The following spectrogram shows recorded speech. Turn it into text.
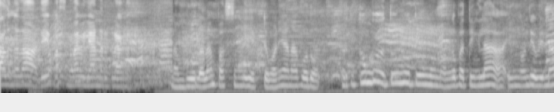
ஆளுங்க தான் அதே பசங்க தான் விளையாண்டு இருக்கிறாங்க. நம்ம ஊர்லலாம் பசங்களை எட்டு மணி ஆனால் போதும். அடுத்து தூங்கு தூங்கு தூங்கணும் அங்கே பார்த்தீங்களா இங்கே வந்து எப்படின்னா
